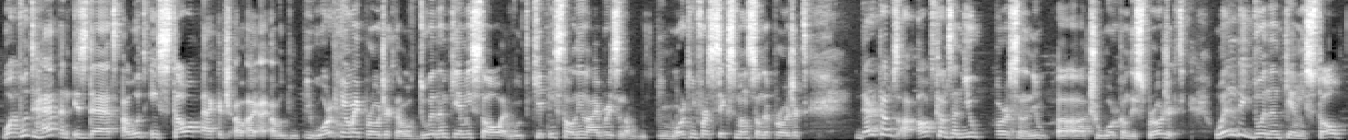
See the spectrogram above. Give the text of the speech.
what would happen is that I would install a package, I, I, would be working on my project, I would do an npm install, I would keep installing libraries, and I've been working for six months on the project. There comes out comes a new person, a new uh, uh, to work on this project. When they do an npm install,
